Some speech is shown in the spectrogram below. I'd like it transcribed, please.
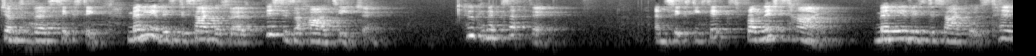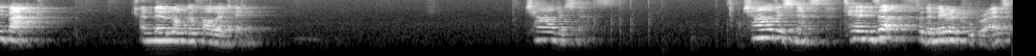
Jump to verse 60. Many of his disciples said, This is a hard teaching. Who can accept it? And 66. From this time, many of his disciples turned back and no longer followed him. Childishness. Childishness turns up for the miracle bread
